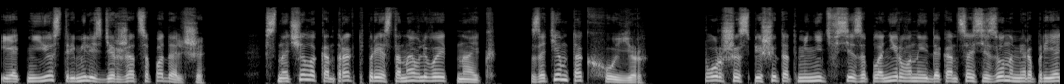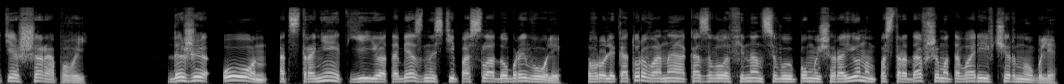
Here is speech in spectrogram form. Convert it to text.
и от нее стремились держаться подальше. Сначала контракт приостанавливает Nike, Затем так Хойер. Порше спешит отменить все запланированные до конца сезона мероприятия с Шараповой. Даже ООН отстраняет ее от обязанностей посла доброй воли, в роли которого она оказывала финансовую помощь районам, пострадавшим от аварии в Чернобыле.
